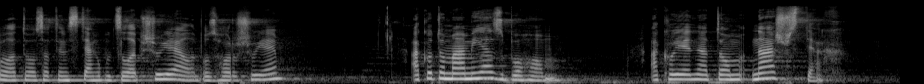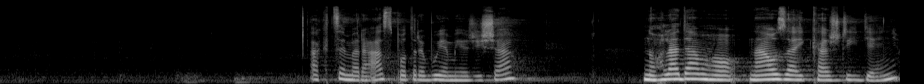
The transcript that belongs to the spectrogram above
podľa toho sa ten vzťah buď zlepšuje, alebo zhoršuje. Ako to mám ja s Bohom? Ako je na tom náš vzťah? Ak chcem raz, potrebujem Ježiša, no hľadám ho naozaj každý deň.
